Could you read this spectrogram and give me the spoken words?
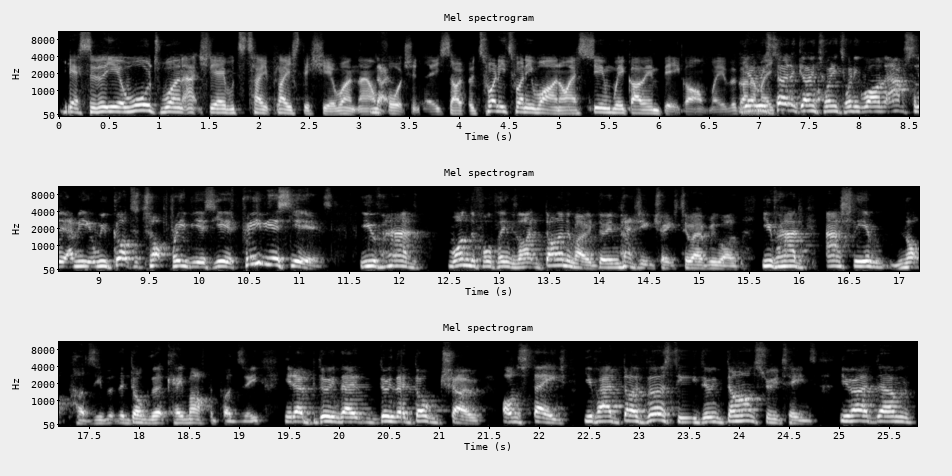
Yeah, so the awards weren't actually able to take place this year, weren't they? Unfortunately. So 2021, I assume we're going big, aren't we? We're going Yeah, to we're make certainly going 2021. Absolutely. I mean, we've got to top previous years. Previous years, you've had wonderful things like Dynamo doing magic tricks to everyone. You've had Ashleigh and not Pudsey, but the dog that came after Pudsey, you know, doing their doing their dog show on stage. You've had diversity doing dance routines. You've had um,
